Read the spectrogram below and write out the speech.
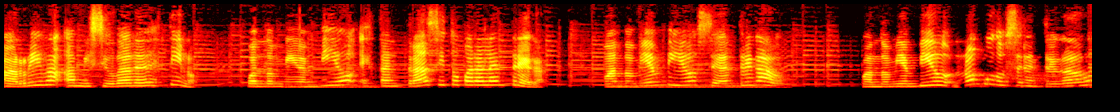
arriba a mi ciudad de destino, cuando mi envío está en tránsito para la entrega, cuando mi envío se ha entregado, cuando mi envío no pudo ser entregado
